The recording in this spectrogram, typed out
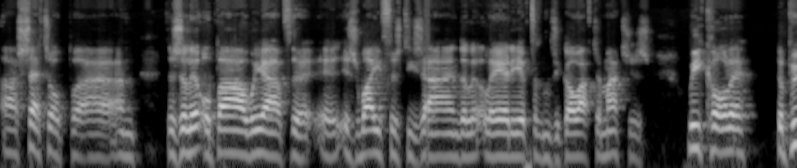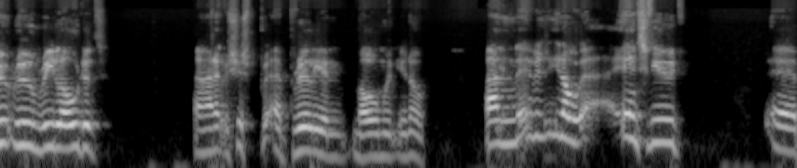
our setup uh, and there's a little bar we have that his wife has designed a little area for them to go after matches. We call it the boot room reloaded and it was just a brilliant moment, you know. And it was, you know, interviewed uh,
